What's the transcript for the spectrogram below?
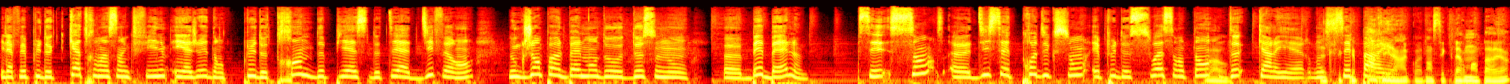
Il a fait plus de 85 films et a joué dans plus de 32 pièces de théâtre différents. Donc Jean-Paul Belmondo, de son nom euh, Bébel, c'est 117 productions et plus de 60 ans Wow. de carrière. Donc C'est c'est pas rien. quoi. Non, c'est clairement pas rien.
